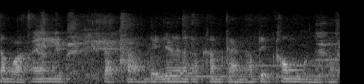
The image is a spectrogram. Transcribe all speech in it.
จังหวะให้จากทางเพลเยอร์นะครับทำการอัปเดตข้อมูลนะครับ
